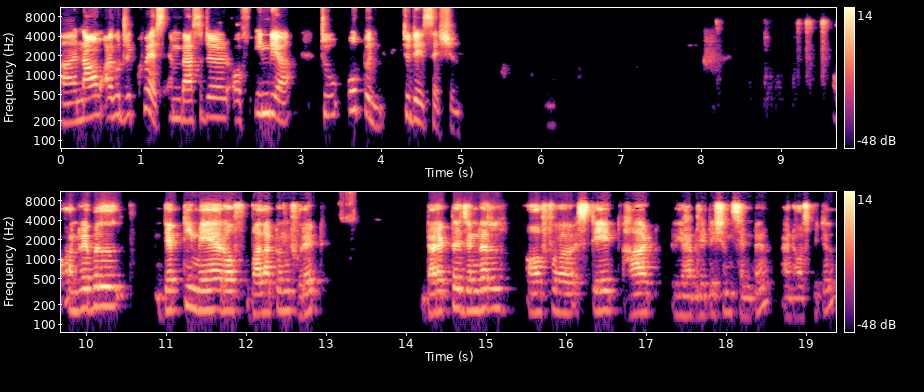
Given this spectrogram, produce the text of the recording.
Uh, now I would request Ambassador of India to open today's session. Honorable Deputy Mayor of Balatonfüred, Director General of uh, State Heart Rehabilitation Center and Hospital,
